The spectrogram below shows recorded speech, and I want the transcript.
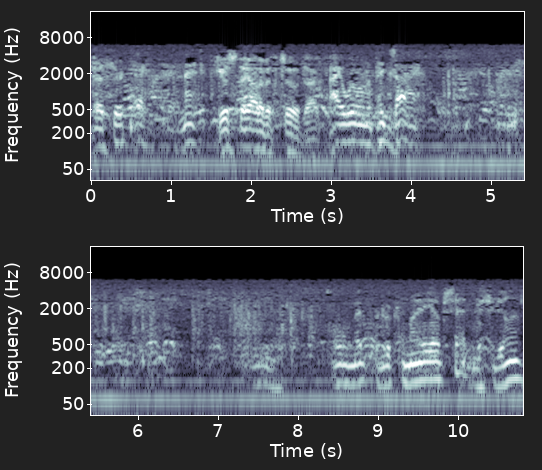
Yes, sir. Uh, Matt, You stay out of it, too, Doc. I will in a pig's eye. Oh, Old Medford looks mighty upset, Mr. Dillon.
